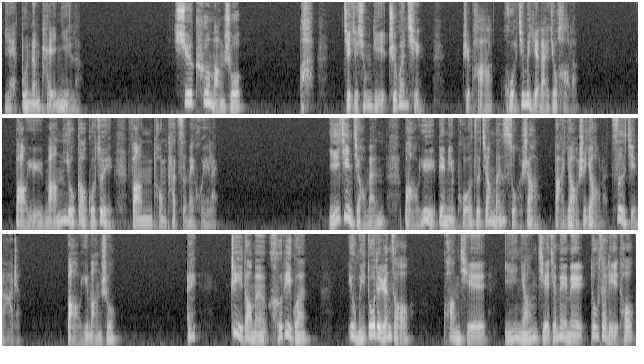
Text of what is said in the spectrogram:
也不能陪你了。”薛科忙说：“啊，姐姐兄弟只管请，只怕伙计们也来就好了。”宝玉忙又告过罪，方同他姊妹回来。一进角门，宝玉便命婆子将门锁上，把钥匙要了，自己拿着。宝玉忙说：“哎，这一道门何必关？又没多的人走，况且姨娘、姐姐、妹妹都在里头，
